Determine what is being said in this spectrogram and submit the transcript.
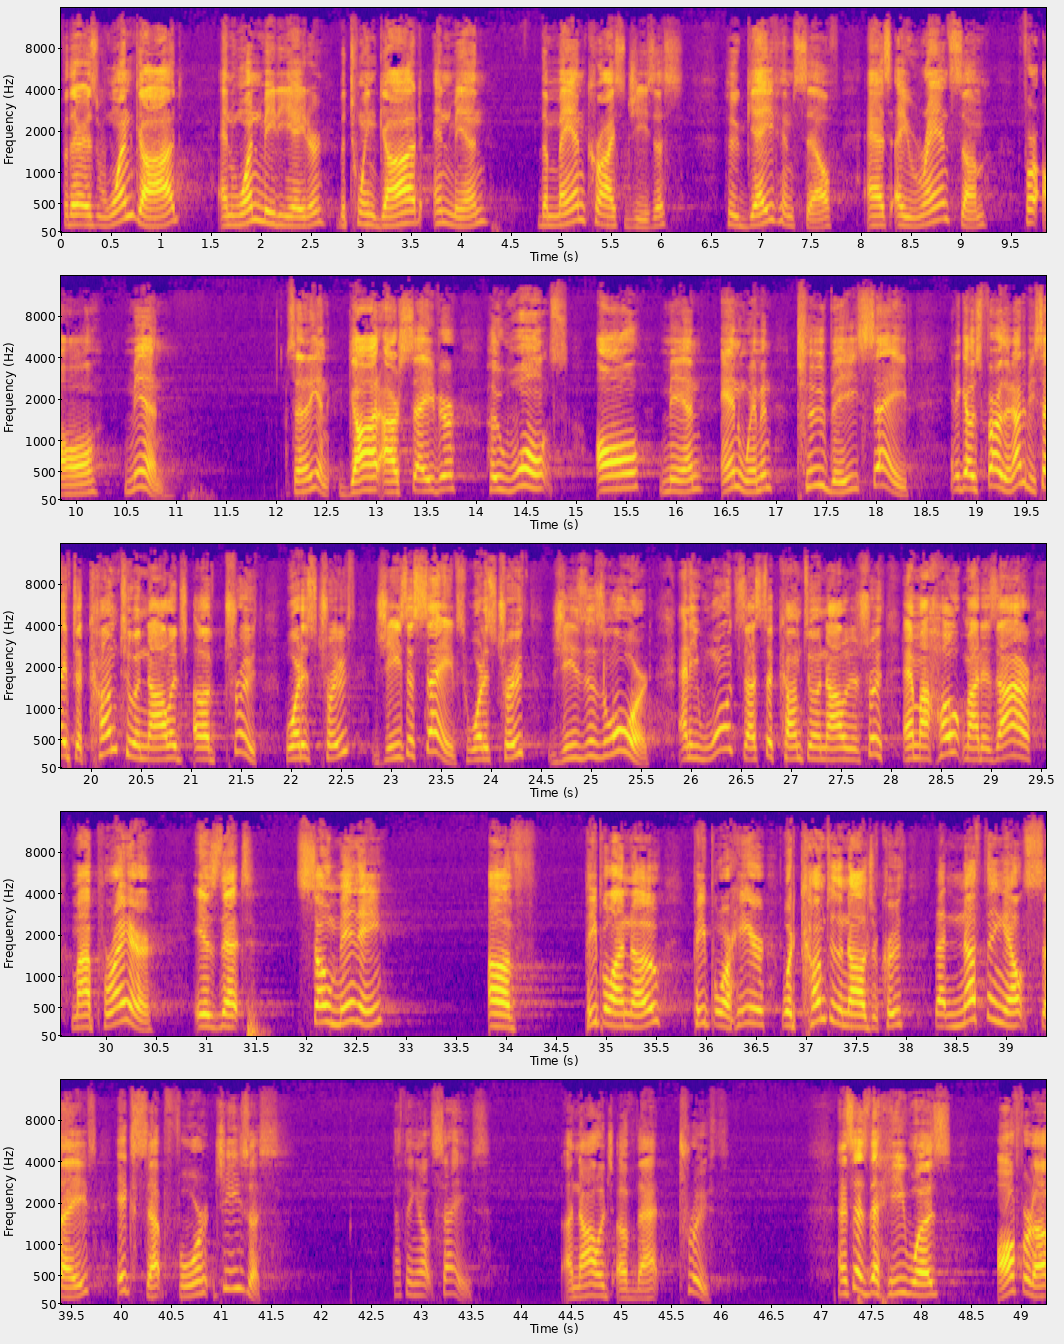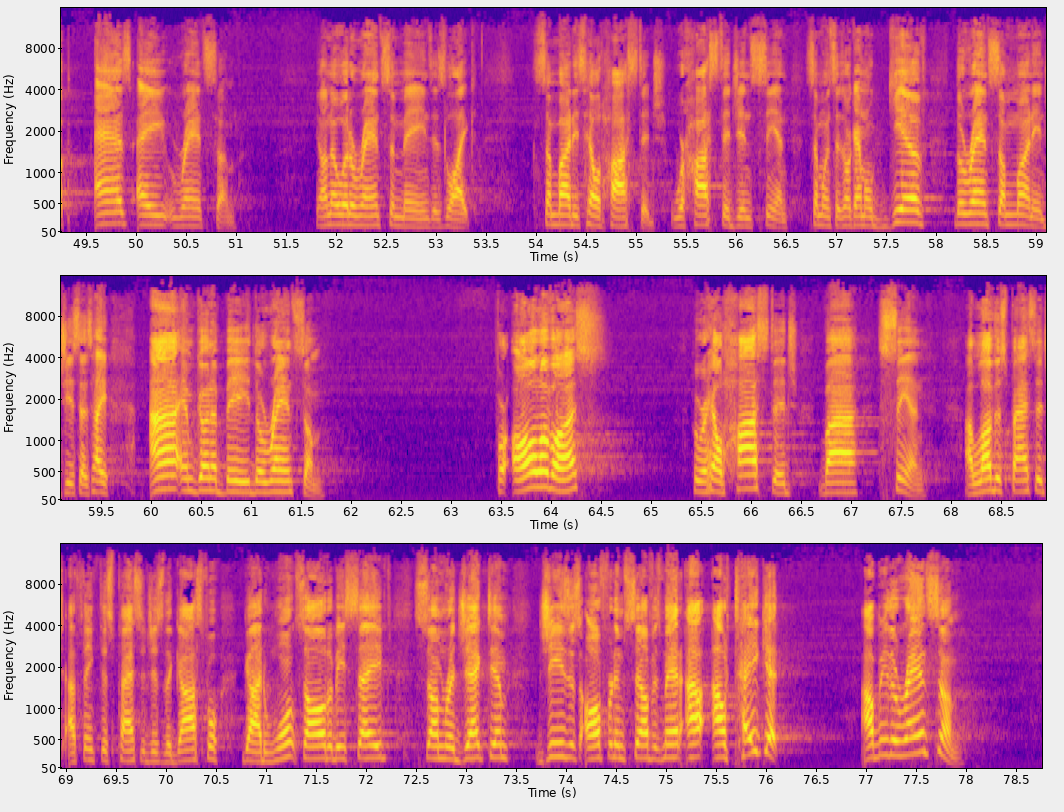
For there is one God and one mediator between God and men, the man Christ Jesus, who gave himself as a ransom for all men. Say that again God our Savior, who wants all men and women to be saved. And it goes further, not to be saved, to come to a knowledge of truth. What is truth? Jesus saves. What is truth? Jesus is Lord. And He wants us to come to a knowledge of truth. And my hope, my desire, my prayer is that so many of people I know, people are here, would come to the knowledge of truth that nothing else saves except for Jesus. Nothing else saves. A knowledge of that truth. And it says that He was offered up as a ransom. Y'all know what a ransom means? It's like somebody's held hostage. We're hostage in sin. Someone says, Okay, I'm going to give the ransom money. And Jesus says, Hey, I am going to be the ransom. For all of us who are held hostage by sin. I love this passage. I think this passage is the gospel. God wants all to be saved. Some reject him. Jesus offered himself as man. I'll, I'll take it. I'll be the ransom.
